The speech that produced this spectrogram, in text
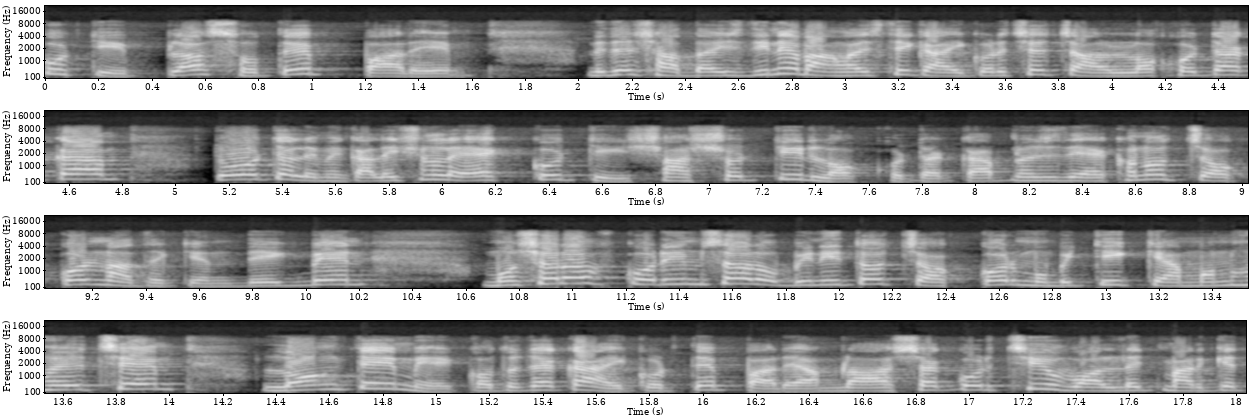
কোটি প্লাস হতে পারে। নিজের সাতাইশ দিনে বাংলাদেশ থেকে আয় করেছে চার লক্ষ টাকা। টোটাল এমএ কালেকশন হলো এক কোটি সাতষট্টি লক্ষ টাকা। আপনারা যদি এখনও চক্কর না থাকেন, দেখবেন মোশারফ করিম স্যার অভিনীত চক্কর মুভিটি কেমন হয়েছে? লং টাইমে কত টাকা আয় করতে পারে? আমরা আশা করছি ওয়ার্ল্ড মার্কেট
